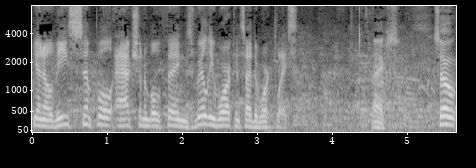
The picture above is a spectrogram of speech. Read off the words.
you know, these simple, actionable things really work inside the workplace. Thanks. So,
